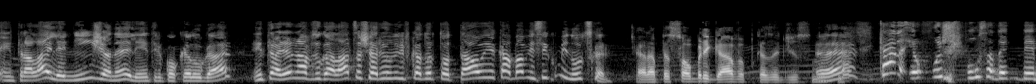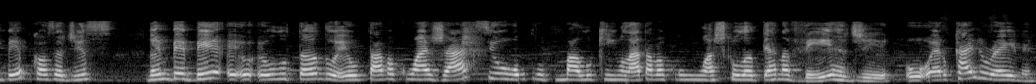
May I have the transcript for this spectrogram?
ia entrar lá, ele é ninja, né? Ele entra em qualquer lugar. Entraria na nave do Galactus, acharia o nulificador total e acabava em 5 minutos, cara. Cara, o pessoal brigava por causa disso. Né? É, Cara, eu fui expulsa do MBB por causa disso. No MBB, eu, eu lutando, eu tava com o Ajax e o outro maluquinho lá tava com, acho que o Lanterna Verde. Ou era o Kyle Rayner.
